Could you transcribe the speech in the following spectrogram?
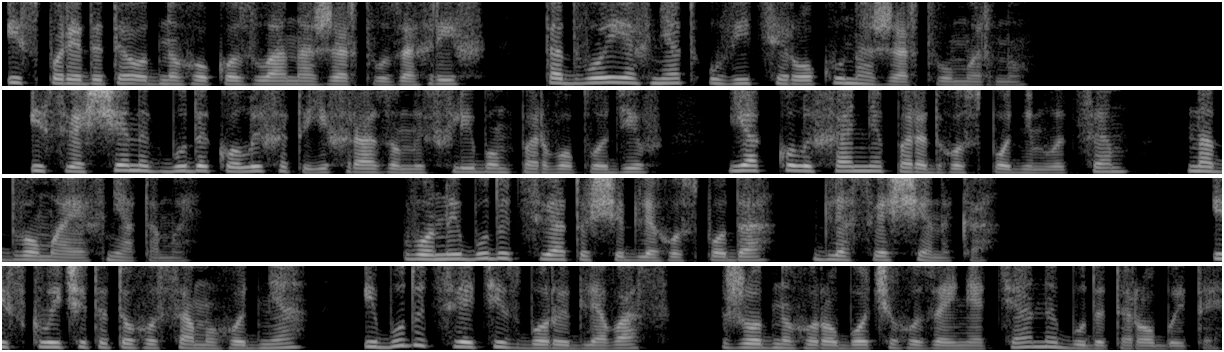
І спорядите одного козла на жертву за гріх, та двоє ягнят у віці року на жертву мирну. І священик буде колихати їх разом із хлібом первоплодів, як колихання перед Господнім лицем, над двома ягнятами. Вони будуть святощі для Господа, для священика. І скличете того самого дня, і будуть святі збори для вас, жодного робочого зайняття не будете робити.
